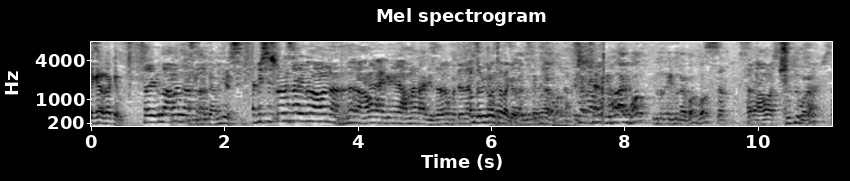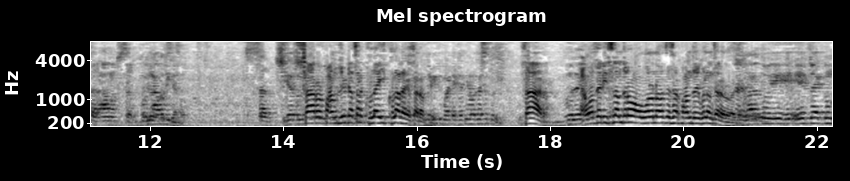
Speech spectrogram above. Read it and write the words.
এখানে রাখেন। এগুলো আমার না স্যার। বিশেষ করে স্যার এগুলো আমার না আমার আগে আমার স্যার হ্যাঁ? ওর পাঞ্জাবিটা স্যার খোলাই খোলা রাখে স্যার আপনি। স্যার আমাদের ইসলাম ধর্ম অবমাননা আছে স্যার পাঞ্জাবি খোলেন স্যার ওর তো তো একদম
